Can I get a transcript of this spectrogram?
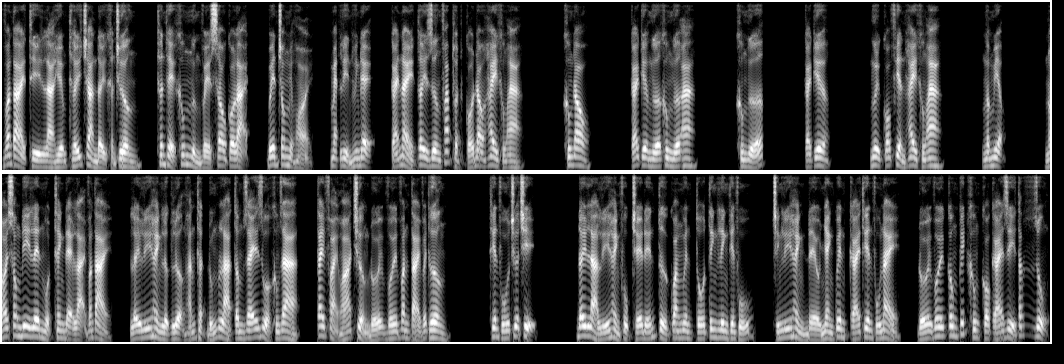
văn tài thì là hiếm thấy tràn đầy khẩn trương, thân thể không ngừng về sau co lại, bên trong miệng hỏi, mẹ lìn huynh đệ, cái này tây dương pháp thuật có đau hay không a à? không đau cái kia ngứa không ngứa a à? không ngứa cái kia người có phiền hay không a à? ngâm miệng nói xong đi lên một thanh đệ lại văn tài, lấy lý hành lực lượng hắn thật đúng là tâm rẽ rủa không ra, tay phải hóa trưởng đối với văn tài vết thương thiên phú chữa trị đây là lý hành phục chế đến từ quan nguyên tố tinh linh thiên phú chính lý hành đều nhanh quên cái thiên phú này, đối với công kích không có cái gì tác dụng,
